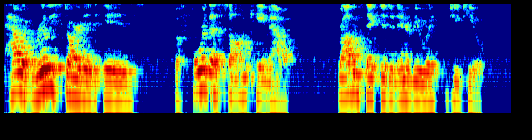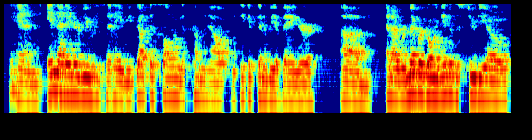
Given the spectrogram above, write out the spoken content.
how it really started is before the song came out, Robin Thicke did an interview with GQ. And in that interview, he said, Hey, we've got this song that's coming out. We think it's going to be a banger. Um, and I remember going into the studio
